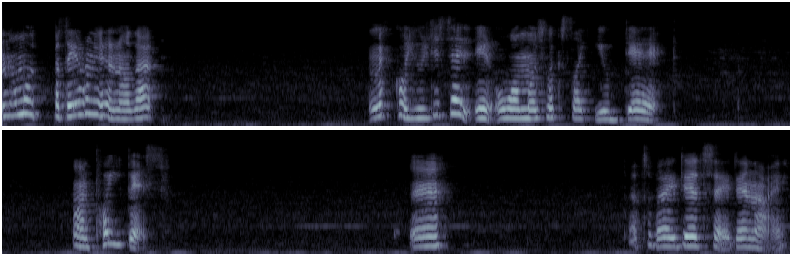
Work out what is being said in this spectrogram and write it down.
No, but they don't need to know that. Nicole, you just said it almost looks like you did it. On purpose. Eh. That's what I did say, didn't I?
